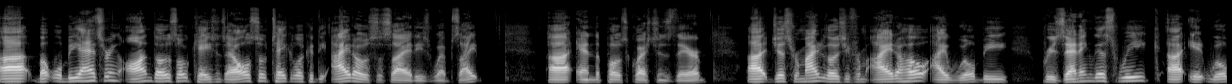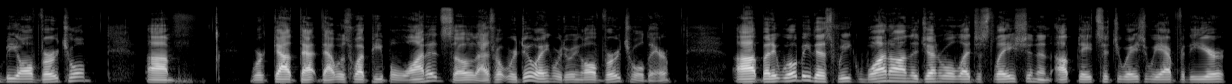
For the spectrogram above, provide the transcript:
Uh, but we'll be answering on those locations. I also take a look at the Idaho Society's website uh, and the post questions there. Uh, just reminder those of you from Idaho, I will be presenting this week. Uh, it will be all virtual. Um, worked out that that was what people wanted, so that's what we're doing. We're doing all virtual there. Uh, but it will be this week, one on the general legislation and update situation we have for the year,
